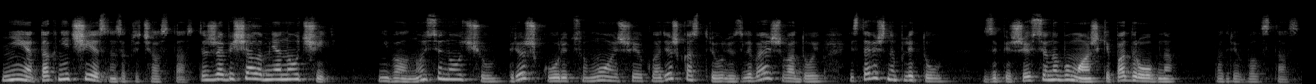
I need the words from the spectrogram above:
«Нет, так нечестно!» – закричал Стас. «Ты же обещала меня научить!» Не волнуйся, научу. Берешь курицу, моешь ее, кладешь кастрюлю, заливаешь водой и ставишь на плиту. Запиши все на бумажке, подробно, — потребовал Стас.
